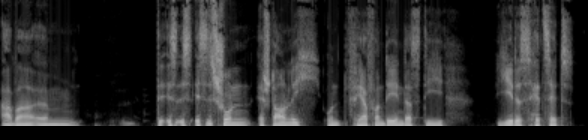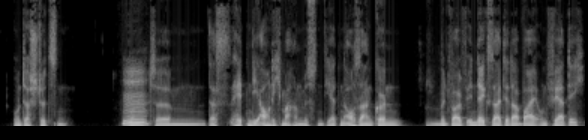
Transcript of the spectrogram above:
Aber ähm, es ist, es ist schon erstaunlich und fair von denen, dass die jedes Headset unterstützen. Hm. Und ähm, das hätten die auch nicht machen müssen. Die hätten auch sagen können, mit Valve Index seid ihr dabei und fertig.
